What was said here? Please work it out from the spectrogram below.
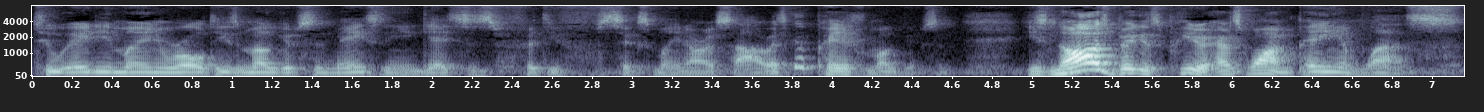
280 million royalties Mel Gibson makes, and he gets his 56 million dollar salary. It's good pay for Mel Gibson. He's not as big as Peter, hence why I'm paying him less.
